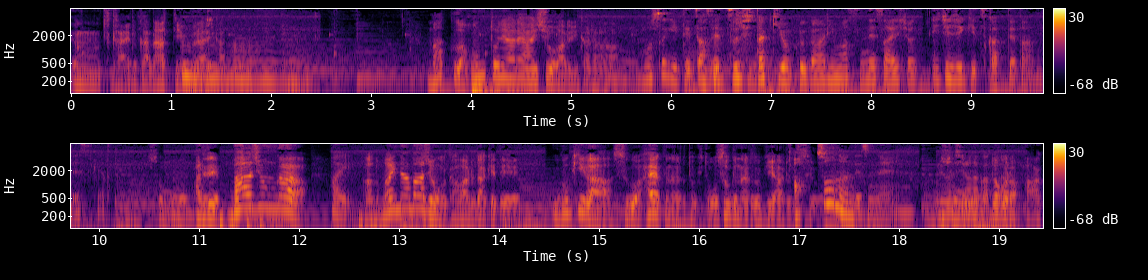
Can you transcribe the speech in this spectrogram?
うん、使えるかなっていうぐらいかな。うんうんうんうん Mac は本当にあれ相性悪いから、重すぎて挫折した記憶がありますね、最初。一時期使ってたんですけど。そううん。あれで、バージョンが、はい。あの、マイナーバージョンが変わるだけで、動きがすごい速くなるときと遅くなるときがあるんですよ。、あそうなんですね。それは知らなかった。だから、あ、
